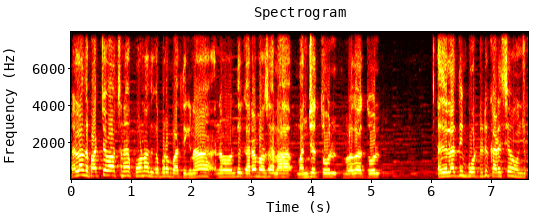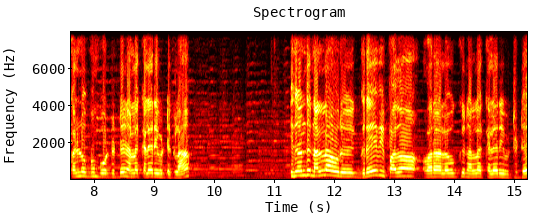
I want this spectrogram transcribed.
நல்லா அந்த பச்சை வாசனை போனதுக்கப்புறம் பார்த்தீங்கன்னா நம்ம வந்து கரம் மசாலா மஞ்சத்தூள் மிளகாத்தூள் அது எல்லாத்தையும் போட்டுட்டு கடைசியாக கொஞ்சம் கல் உப்பும் போட்டுட்டு நல்லா கிளறி விட்டுக்கலாம். இது வந்து நல்ல ஒரு கிரேவி பதம் வர அளவுக்கு நல்லா கிளறி விட்டுட்டு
